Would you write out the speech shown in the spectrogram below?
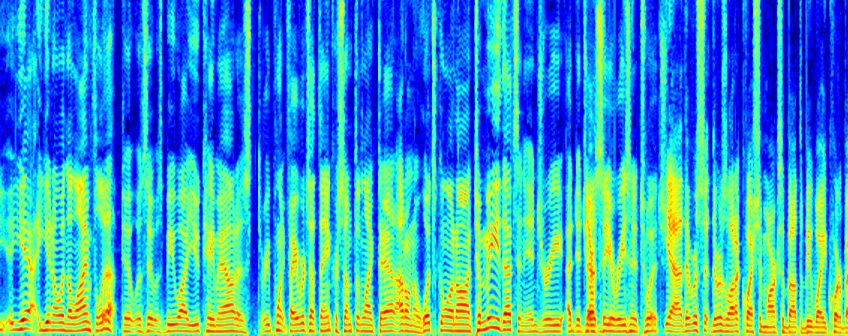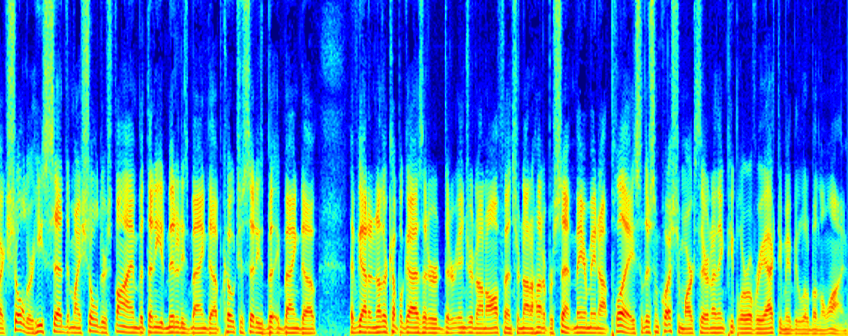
Yeah, you know, and the line flipped. It was it was BYU came out as three point favorites, I think, or something like that. I don't know what's going on. To me, that's an injury. Uh, did y'all there, see a reason it twitched? Yeah, there was there was a lot of question marks about the BYU quarterback's shoulder. He said that my shoulder's fine, but then he admitted he's banged up. Coaches said he's banged up. They've got another couple guys that are that are injured on offense or not 100%, may or may not play. So there's some question marks there, and I think people are overreacting maybe a little bit on the line.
